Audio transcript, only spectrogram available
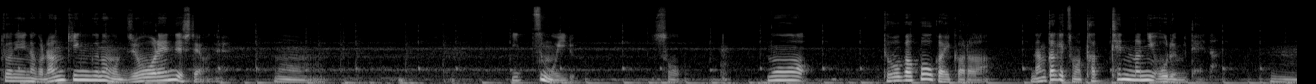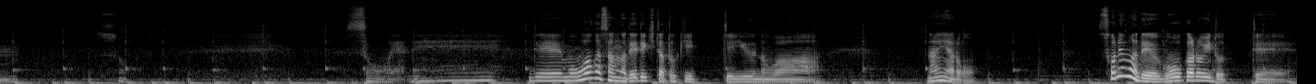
当になんかランキングの常連でしたよね。うん。いつもいる。そう。もう動画公開から何ヶ月も経ってんのにおるみたいな。うん。そうやね。で、もう我がさんが出てきた時っていうのは、何やろう。それまでボーカロイドって、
